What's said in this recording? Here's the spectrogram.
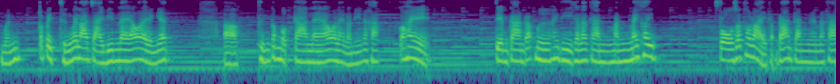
เหมือนต้องไปถึงเวลาจ่ายบินแล้วอะไรอย่างเงี้ยถึงกำหนดการแล้วอะไรเหล่านี้นะคะ ก็ให้เตรียมการรับมือให้ดีกันแล้วกัน มันไม่ค่อยโฟล์สักเท่าไหร่กับด้านการเงินนะคะ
